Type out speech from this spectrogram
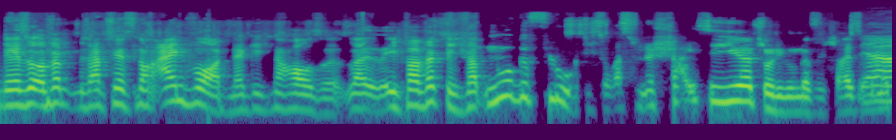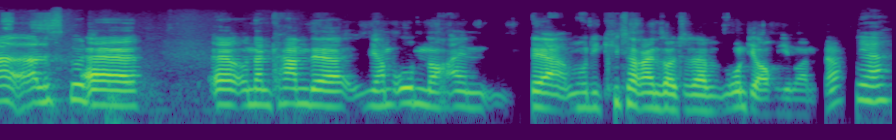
der so, wenn- sagst du jetzt noch ein Wort, dann gehe ich nach Hause. Weil ich war wirklich, ich habe nur geflucht. Ich so, was für eine Scheiße hier. Entschuldigung, dass ich Scheiße ja, benutze. alles gut. Äh, äh, und dann kam der, wir haben oben noch einen, der, wo die Kita rein sollte, da wohnt ja auch jemand, ne? ja.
